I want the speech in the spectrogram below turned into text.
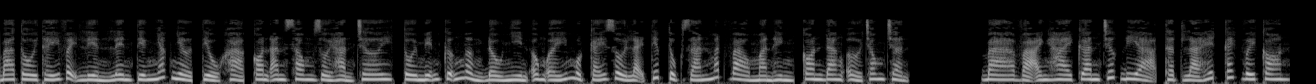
ba tôi thấy vậy liền lên tiếng nhắc nhở, tiểu khả, con ăn xong rồi hẳn chơi, tôi miễn cưỡng ngẩng đầu nhìn ông ấy một cái rồi lại tiếp tục dán mắt vào màn hình, con đang ở trong trận. Ba và anh hai cứ ăn trước đi ạ, thật là hết cách với con.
